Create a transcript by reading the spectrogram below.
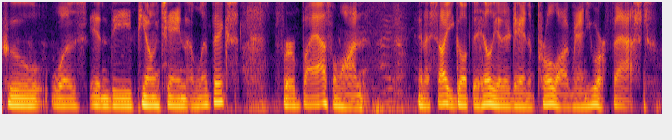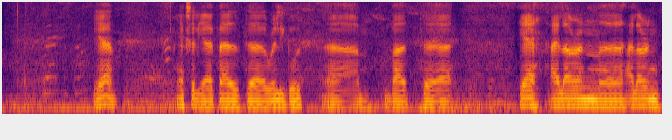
who was in the Pyeongchang Olympics for biathlon. And I saw you go up the hill the other day in the prologue, man. You are fast. Yeah, actually, I felt uh, really good, um, but uh, yeah, I learned uh, I learned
